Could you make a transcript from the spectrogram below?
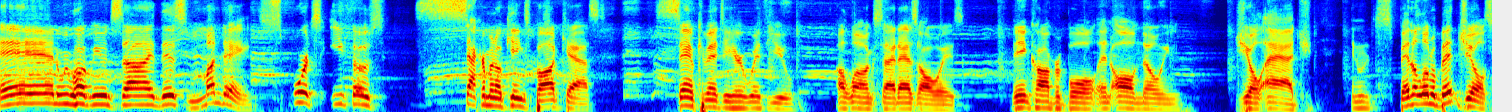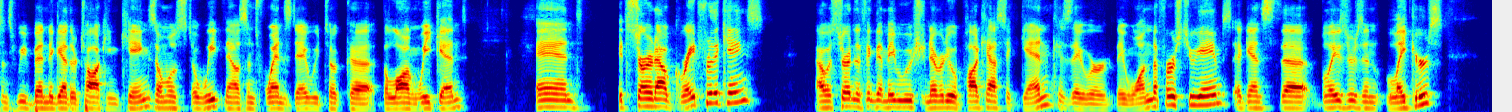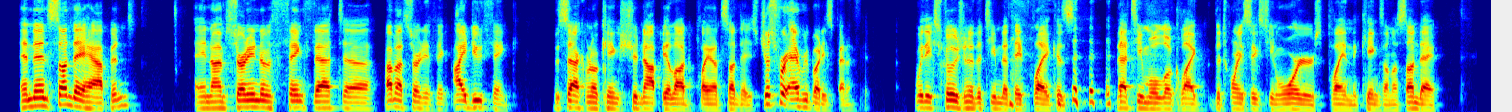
And we welcome you inside this Monday Sports Ethos Sacramento Kings podcast. Sam Chimenti here with you, alongside, as always, the incomparable and all knowing Jill Adge. And it's been a little bit, Jill, since we've been together talking Kings, almost a week now since Wednesday. We took uh, the long weekend, and it started out great for the Kings. I was starting to think that maybe we should never do a podcast again because they were they won the first two games against the Blazers and Lakers. And then Sunday happened, and I'm starting to think that uh, I'm not starting to think. I do think the Sacramento Kings should not be allowed to play on Sundays, just for everybody's benefit, with the exclusion of the team that they play, because that team will look like the 2016 Warriors playing the Kings on a Sunday.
